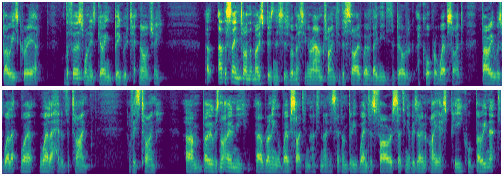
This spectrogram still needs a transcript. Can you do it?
Bowie's career? Well, the first one is going big with technology. At the same time that most businesses were messing around trying to decide whether they needed to build a corporate website, Bowie was well, well, well ahead of the time, of his time. Um, Bowie was not only uh, running a website in 1997, but he went as far as setting up his own ISP called BowieNet.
